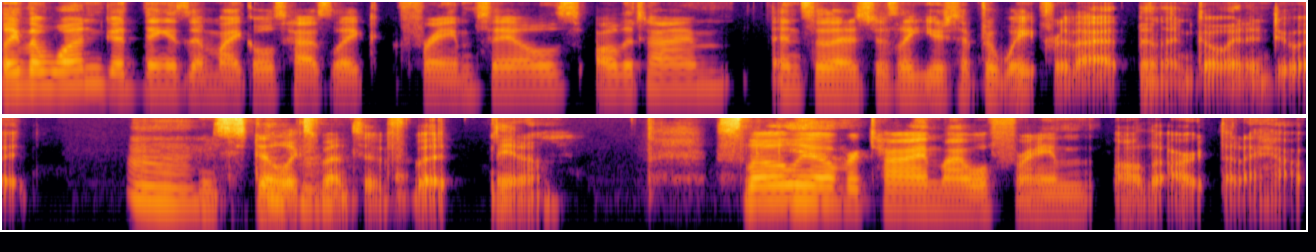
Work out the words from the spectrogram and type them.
like the one good thing is that Michaels has like frame sales all the time. And so then it's just like you just have to wait for that and then go in and do it. Mm. It's still Mhm. expensive, but you know, slowly Yeah. over time, I will frame all the art that I have.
